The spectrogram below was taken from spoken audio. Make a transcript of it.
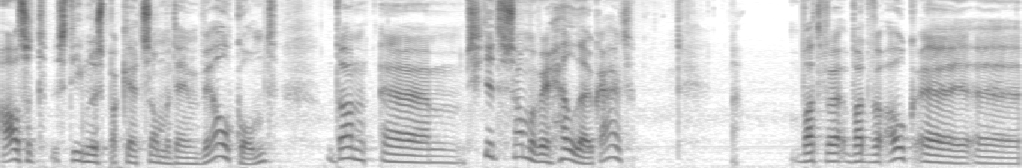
als het stimuluspakket zometeen wel komt, dan um, ziet het er zomaar weer heel leuk uit. Wat, we, wat we ook uh, uh,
